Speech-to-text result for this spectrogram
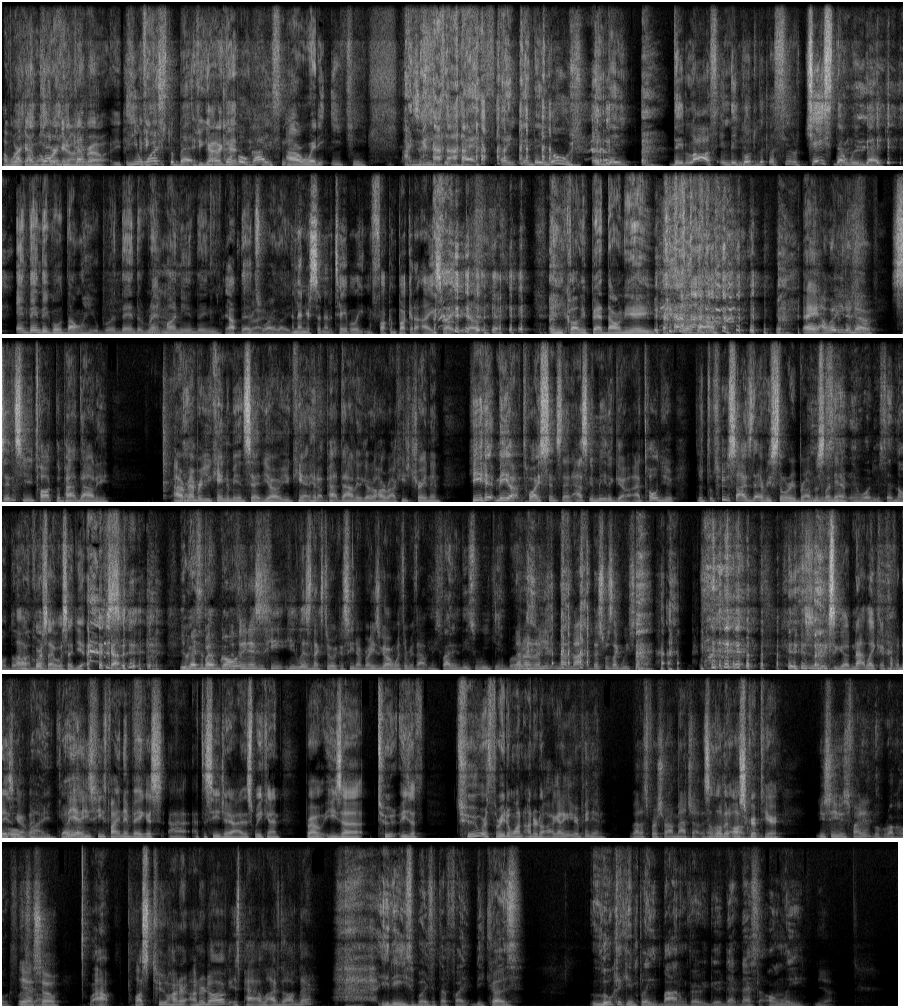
I'm working. I, I I'm, working He on kinda- it, bro. He If you- wants to bet. If you got a a couple good, guys are already eating. I need to bet, and, and they lose, and they they lost, and they go to the casino chase that win back, and then they go downhill, bro. And then the rent money, and then Yep. that's Right, why like And then you're sitting at a table eating a fucking bucket of ice, right? You know. and he calling Pat Downey, hey, down. hey, I want you to know, since you talked to Pat Downey, I remember you came to me and said, "Yo, you can't hit up Pat Downey to go to Hard Rock. He's training." He hit me up twice since then, asking me to go. I told you there's two sides to every story, bro. I'm And just you letting you said, know. and what you said? No, don't. Oh, of I'm course I going. said yes. You guys end but up the going. thing is, is he he lives next to a casino, bro. He's going with or without me. He's fighting this weekend, bro. No, no, no. He no, not this was like weeks ago. this was weeks ago, not like a couple days Oh ago. But, my god. but yeah, he's he's fighting in Vegas uh, at the CJI this weekend, bro. He's a two. He's a two or three to one underdog. I gotta get your opinion about his first round matchup. It's a Oh, little bit off script here. You see who's fighting? Look, Rockhold. first yeah. round. So Wow. plus two hundred underdog. Is Pat a live dog there? It is, but it's a tough fight because Luca can play bottom very good. That that's the only Yeah.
